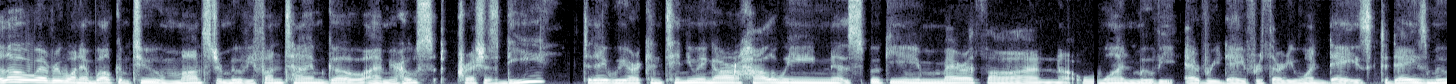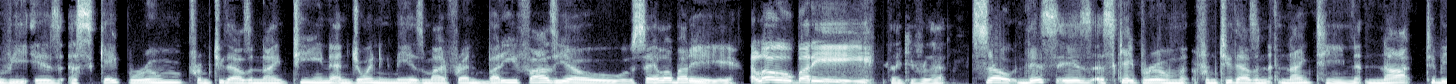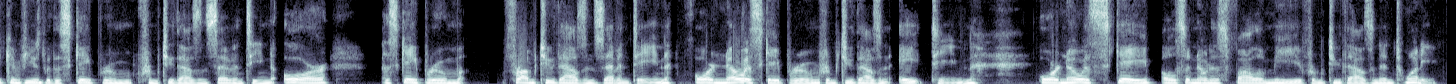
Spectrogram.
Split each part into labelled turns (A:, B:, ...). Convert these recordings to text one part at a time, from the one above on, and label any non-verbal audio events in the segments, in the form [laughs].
A: Hello, everyone, and welcome to Monster Movie Fun Time Go. I'm your host, Precious D. Today we are continuing our Halloween spooky marathon, one movie every day for 31 days. Today's movie is Escape Room from 2019, and joining me is my friend Buddy Fazzio. Say hello, Buddy.
B: Hello, Buddy.
A: Thank you for that. So, this is Escape Room from 2019, not to be confused with Escape Room from 2017 or Escape Room from 2017 or No Escape Room from 2018 or No Escape, also known as Follow Me from 2020.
